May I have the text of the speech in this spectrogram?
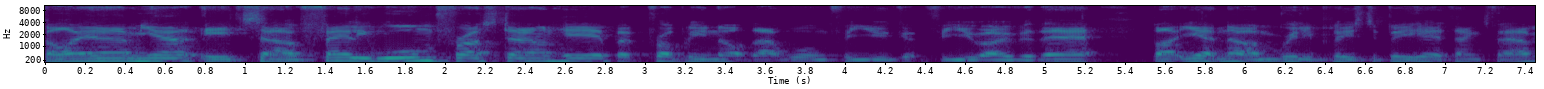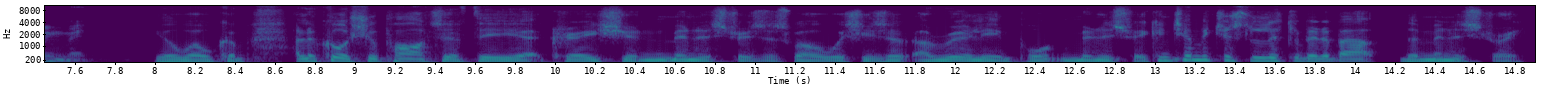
I am, yeah. It's uh, fairly warm for us down here, but probably not that warm for you for you over there. But yeah, no, I'm really pleased to be here. Thanks for having me. You're welcome. And of course, you're part of the uh, Creation Ministries as well, which is a, a really important ministry. Can you tell me just a little bit about the ministry?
